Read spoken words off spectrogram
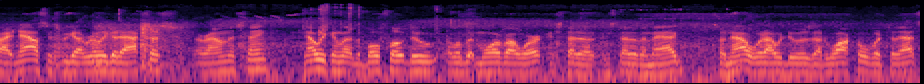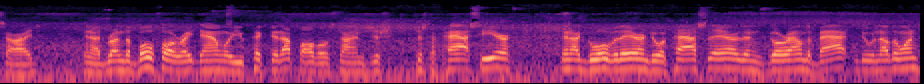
right, now since we got really good access around this thing, now we can let the bull float do a little bit more of our work instead of instead of the mag. So now what I would do is I'd walk over to that side and I'd run the bull float right down where you picked it up all those times, just just a pass here. Then I'd go over there and do a pass there, then go around the bat and do another one.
